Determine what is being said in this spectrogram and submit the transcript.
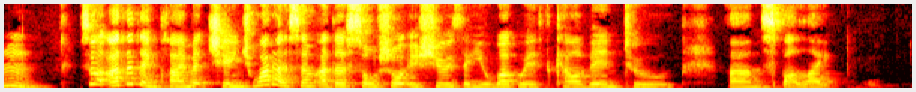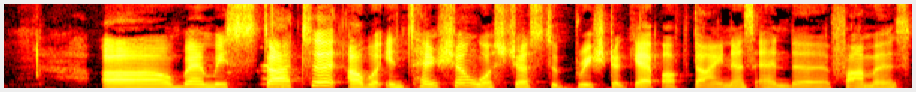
Hmm. So, other than climate change, what are some other social issues that you work with Calvin to um, spotlight? Uh, when we started, our intention was just to bridge the gap of diners and the farmers,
